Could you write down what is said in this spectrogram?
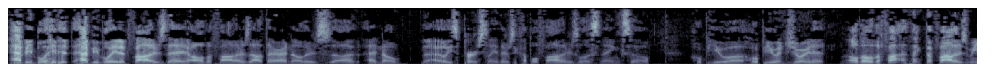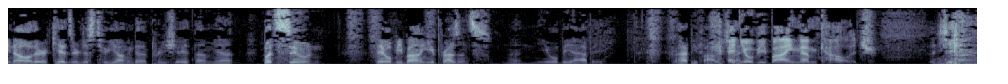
happy belated happy belated Father's Day, all the fathers out there. I know there's uh, I know at least personally there's a couple fathers listening, so hope you uh, hope you enjoyed it. Although the fa- I think the fathers we know their kids are just too young to appreciate them yet, but soon they will be buying you presents and you will be happy. Happy Father's Day. And you'll be buying them college. yeah.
